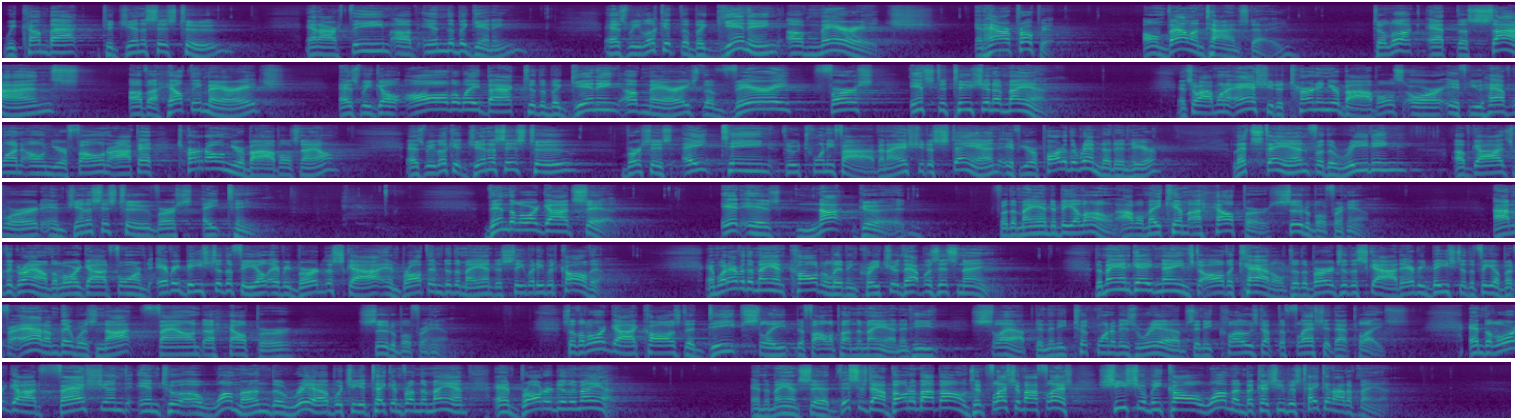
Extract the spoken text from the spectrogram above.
we come back to Genesis 2 and our theme of In the Beginning as we look at the beginning of marriage and how appropriate on Valentine's Day to look at the signs of a healthy marriage as we go all the way back to the beginning of marriage, the very first institution of man. And so I want to ask you to turn in your Bibles, or if you have one on your phone or iPad, turn on your Bibles now as we look at Genesis 2, verses 18 through 25. And I ask you to stand, if you're a part of the remnant in here, let's stand for the reading of God's Word in Genesis 2, verse 18. Then the Lord God said, It is not good for the man to be alone. I will make him a helper suitable for him. Out of the ground, the Lord God formed every beast of the field, every bird of the sky, and brought them to the man to see what he would call them. And whatever the man called a living creature, that was its name. The man gave names to all the cattle, to the birds of the sky, to every beast of the field, but for Adam there was not found a helper suitable for him. So the Lord God caused a deep sleep to fall upon the man, and he slept. And then he took one of his ribs and he closed up the flesh at that place. And the Lord God fashioned into a woman the rib which he had taken from the man and brought her to the man. And the man said, This is now bone of my bones and flesh of my flesh. She shall be called woman because she was taken out of man.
